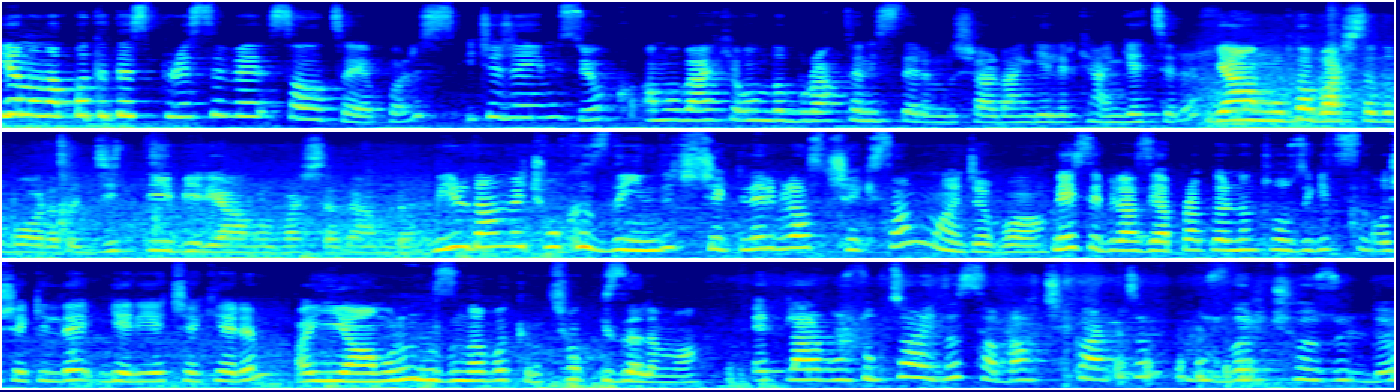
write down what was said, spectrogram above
Yanına patates püresi ve salata yaparız. İçeceğimiz yok ama belki onu da Burak'tan isterim dışarıdan gelirken getirir. Yağmur da başladı bu arada. Ciddi bir yağmur başladı hem de. Birden ve çok hızlı indi. Çiçekleri biraz çeksem mi acaba? Neyse biraz yapraklarının tozu gitsin. O şekilde geriye çekerim. Ay yağmurun hızına bakın. Çok güzel ama. Etler buzluktaydı. Sabah çıkarttım. Buzları çözüldü.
